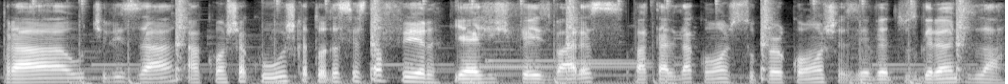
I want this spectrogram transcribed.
para utilizar a concha acústica toda sexta-feira. E aí a gente fez várias batalhas da concha, super conchas, eventos grandes lá.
